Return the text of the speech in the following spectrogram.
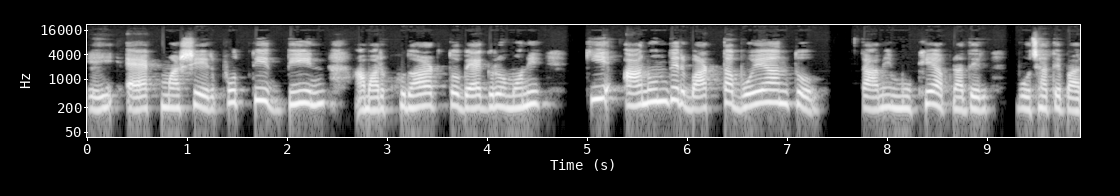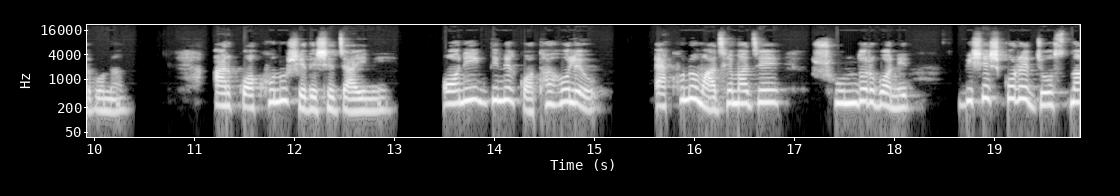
এই এক মাসের প্রতিদিন আমার ক্ষুধার্ত ব্যগ্র মনে কি আনন্দের বার্তা বয়ে আনতো তা আমি মুখে আপনাদের বোঝাতে পারব না। আর কখনো সে দেশে যাইনি। অনেক দিনের কথা হলেও এখনও মাঝে মাঝে সুন্দরবনের, বিশেষ করে জ্যোৎস্না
